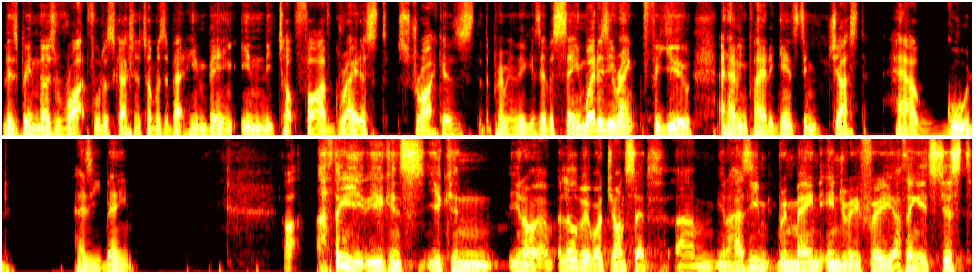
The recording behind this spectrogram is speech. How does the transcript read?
there's been those rightful discussions, Thomas, about him being in the top five greatest strikers that the Premier League has ever seen. Where does he rank for you? And having played against him, just how good has he been? I think you, you can you can you know a little bit what John said. Um, you know, has he remained injury free? I think it's just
